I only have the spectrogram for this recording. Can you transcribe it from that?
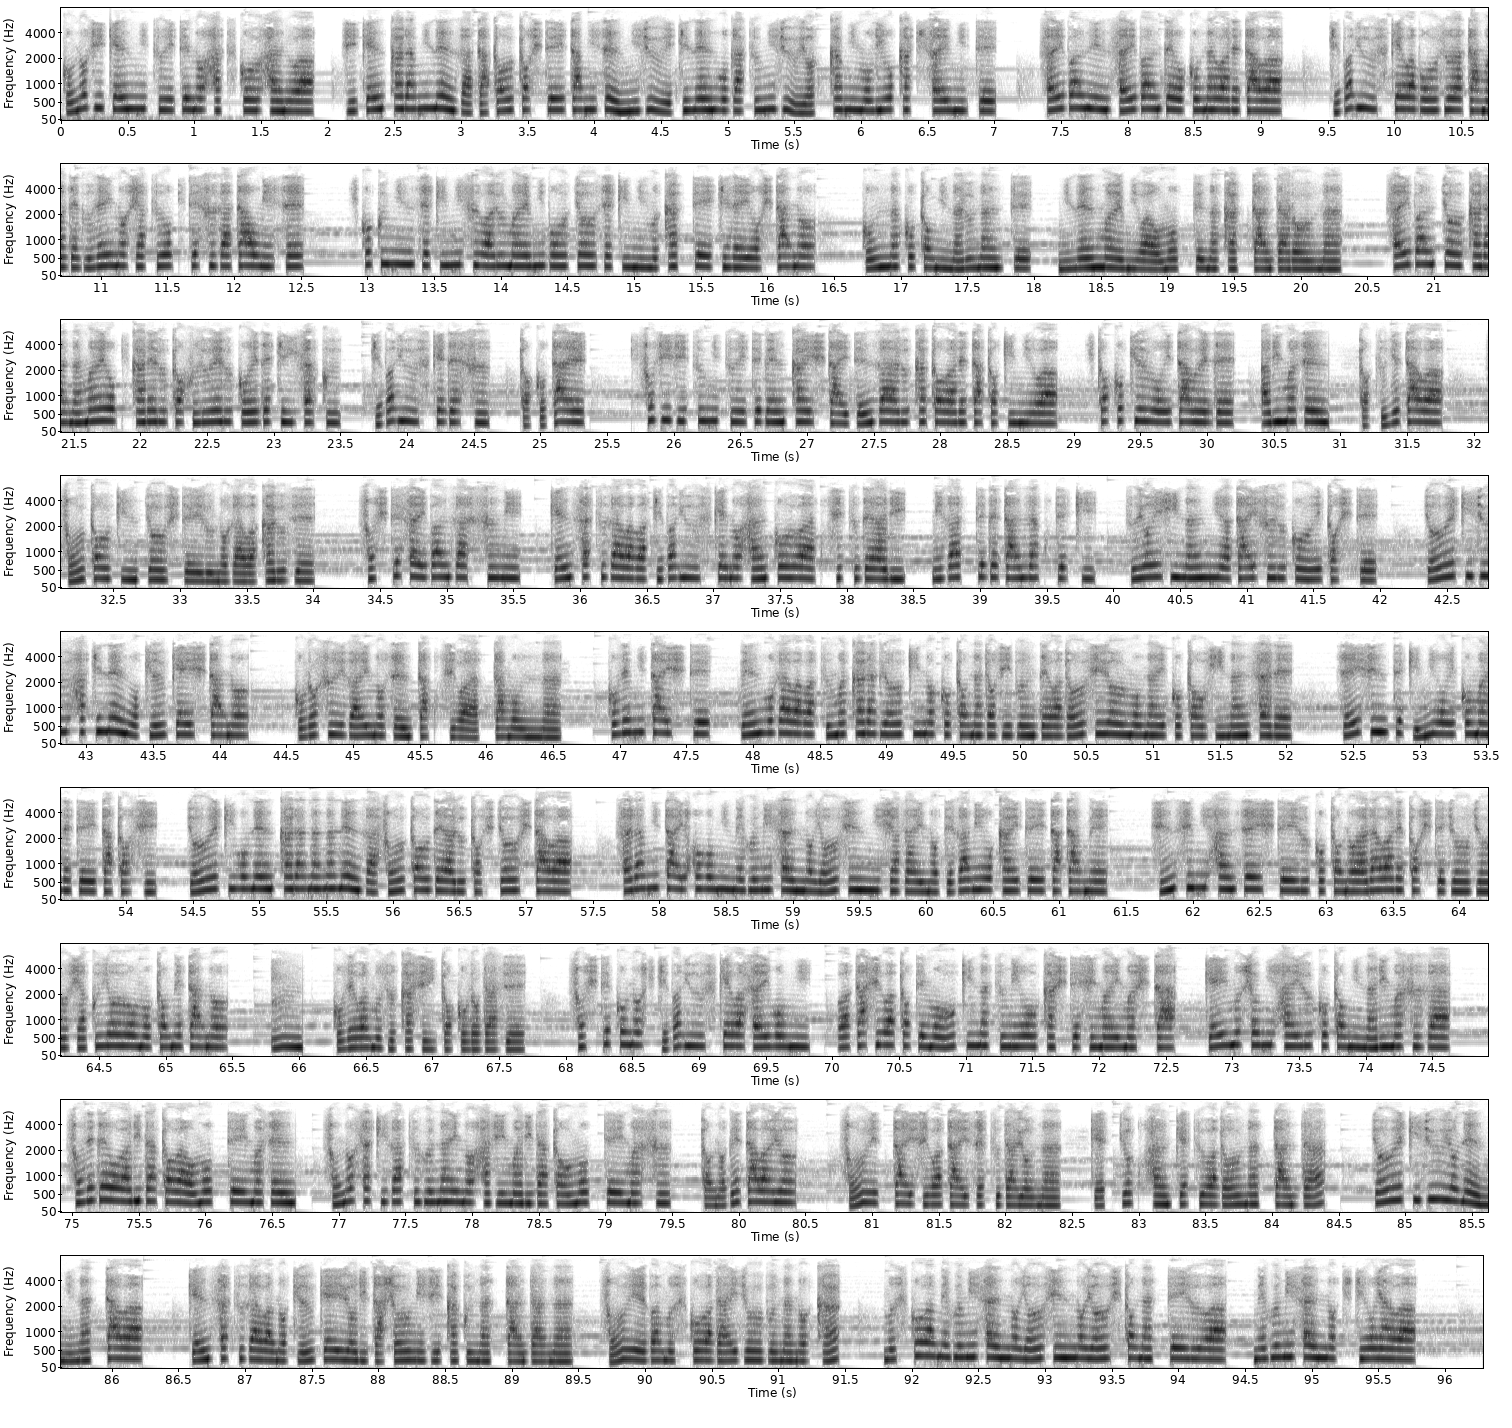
この事件についての初公判は、事件から2年が経とうとしていた2021年5月24日に盛岡地裁にて、裁判員裁判で行われたわ。千葉祐介は坊主頭でグレーのシャツを着て姿を見せ、被告人席に座る前に傍聴席に向かって一礼をしたの。こんなことになるなんて、2年前には思ってなかったんだろうな。裁判長から名前を聞かれると震える声で小さく、千葉祐介です、と答え、基礎事実について弁解したい点があるか問われた時には、一呼吸置いた上で、ありません、と告げたわ。相当緊張しているのがわかるぜ。そして裁判が進み、検察側は千葉祐介の犯行は悪質であり、身勝手で短絡的、強い非難に値する行為として、懲役18年を求刑したの。殺す以外の選択肢はあったもんな。これに対して、弁護側は妻から病気のことなど自分ではどうしようもないことを非難され、精神的に追い込まれていたとし、懲役5年から7年が相当であると主張したわ。さらに逮捕後にめぐみさんの両親に謝罪の手紙を書いていたため、真摯に反省していることの表れとして上場借用を求めたの。うーん、これは難しいところだぜ。そしてこの七葉祐介は最後に、私はとても大きな罪を犯してしまいました。刑務所に入ることになりますが、それで終わりだとは思っていません。その先が償いの始まりだと思っています。と述べたわよ。そういった意思は大切だよな。結局判決はどうなったんだ？懲役14年になったわ。検察側の休刑より多少短くなったんだな。そういえば息子は大丈夫なのか？息子はめぐみさんの両親の養子となっているわ。めぐみさんの父親は、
